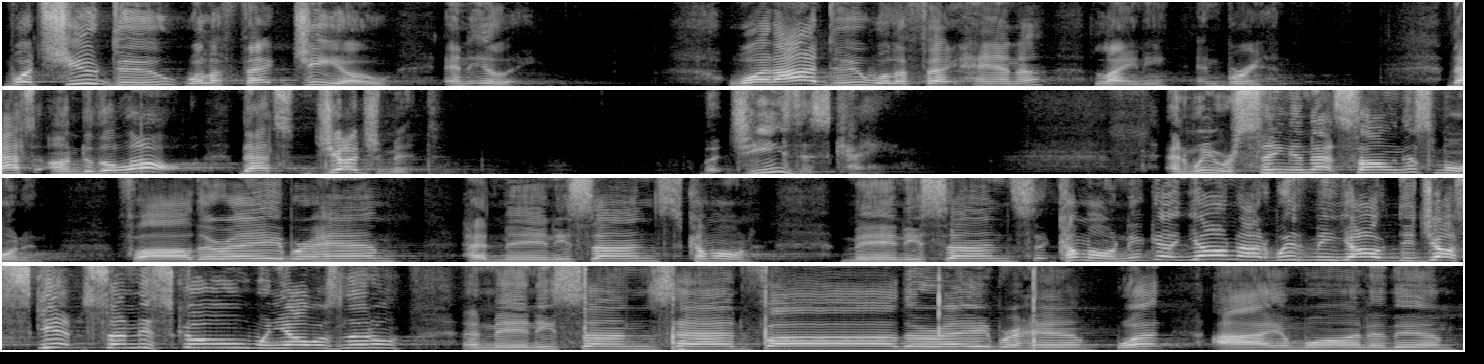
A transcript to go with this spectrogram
What you do will affect Geo and Illy. What I do will affect Hannah, Laney, and Bryn. That's under the law, that's judgment. But Jesus came. And we were singing that song this morning. Father Abraham had many sons. Come on. Many sons. Come on, y'all not with me? Y'all did y'all skip Sunday school when y'all was little? And many sons had Father Abraham. What? I am one of them.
